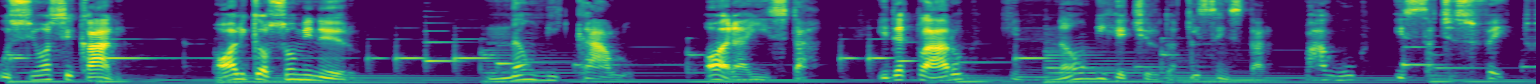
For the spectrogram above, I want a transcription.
o senhor se cale. Olhe que eu sou mineiro. Não me calo. Ora aí está. E declaro que não me retiro daqui sem estar pago e satisfeito.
